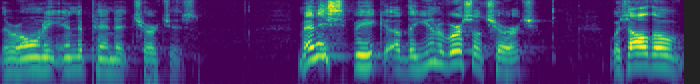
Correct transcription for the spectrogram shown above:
There were only independent churches. Many speak of the universal church, which, although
